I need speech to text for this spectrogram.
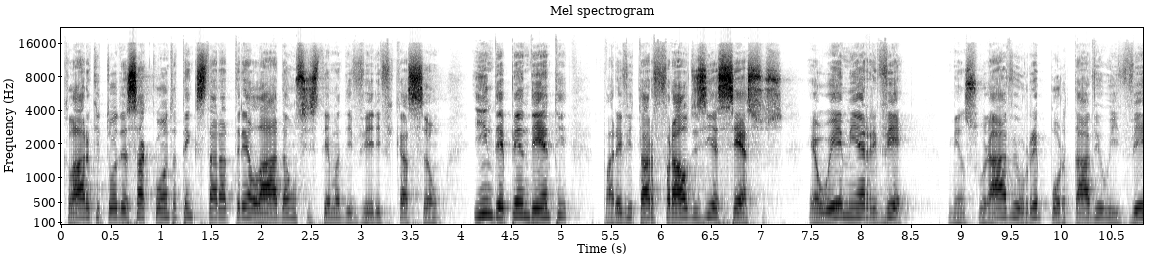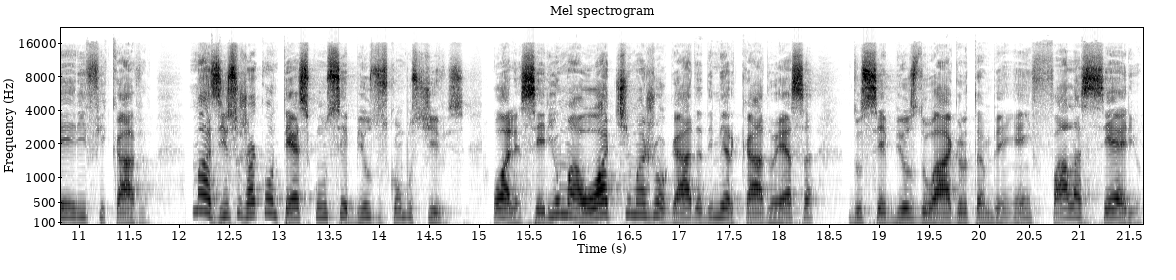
Claro que toda essa conta tem que estar atrelada a um sistema de verificação independente para evitar fraudes e excessos. É o MRV mensurável, reportável e verificável. Mas isso já acontece com os CBIOS dos combustíveis. Olha, seria uma ótima jogada de mercado essa dos CBIOS do agro também, hein? Fala sério.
